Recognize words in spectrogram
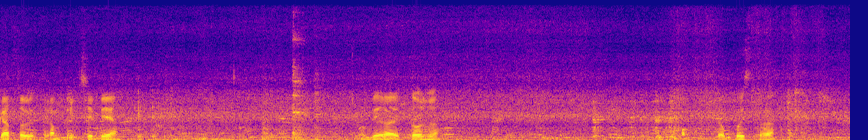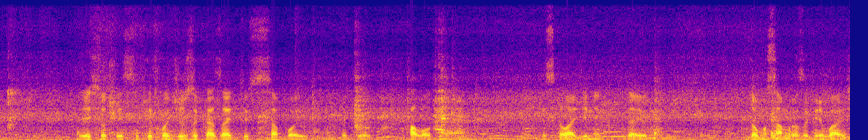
готовит прям при тебе. Убирает тоже. Все быстро. Здесь вот, если ты хочешь заказать, то есть с собой вот эти вот холодные из холодильника дают. Дома сам разогреваешь.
